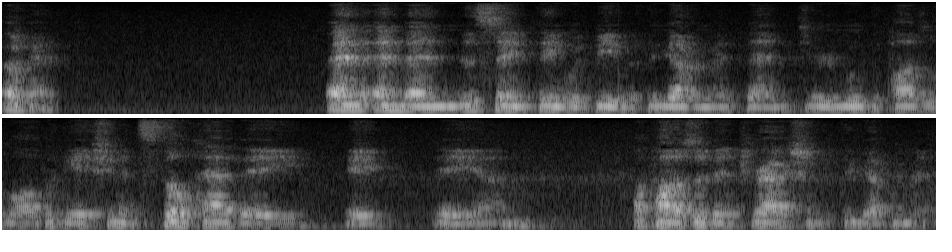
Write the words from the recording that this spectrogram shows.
Okay. And and then the same thing would be with the government then to remove the positive obligation and still have a a a, um, a positive interaction with the government,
